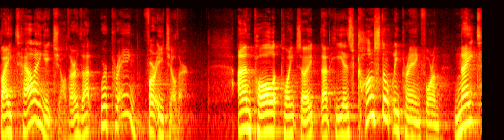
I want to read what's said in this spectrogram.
by telling each other that we're praying for each other. And Paul points out that he is constantly praying for him, night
